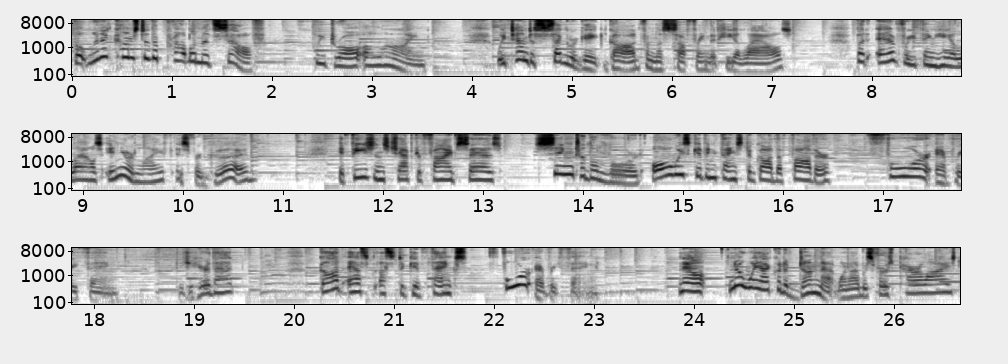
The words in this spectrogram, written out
But when it comes to the problem itself, we draw a line. We tend to segregate God from the suffering that He allows. But everything He allows in your life is for good. Ephesians chapter 5 says, Sing to the Lord, always giving thanks to God the Father for everything. Did you hear that? God asks us to give thanks for everything. Now, no way I could have done that when I was first paralyzed,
